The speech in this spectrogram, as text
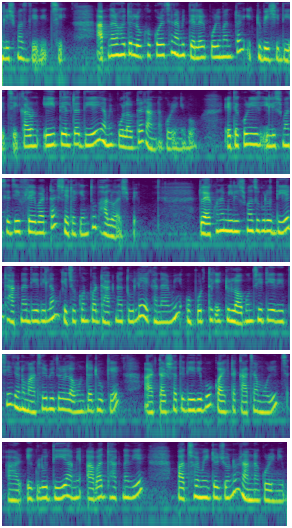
ইলিশ মাছ দিয়ে দিচ্ছি। আপনারা হয়তো লক্ষ্য করেছেন আমি তেলের পরিমাণটা একটু বেশি দিয়েছি, কারণ এই তেলটা দিয়েই আমি পোলাওটা রান্না করে নিব। এতে করে ইলিশ মাছের যে ফ্লেভারটা সেটা কিন্তু ভালো আসবে। তো এখন আমি ইলিশ মাছগুলো দিয়ে ঢাকনা দিয়ে দিলাম। কিছুক্ষণ পর ঢাকনা তুলে এখানে আমি উপর থেকে একটু লবণ ছিটিয়ে দিচ্ছি যেন মাছের ভিতরে লবণটা ঢুকে। আর তার সাথে দিয়ে দিব কয়েকটা কাঁচা মরিচ আর এগুলো দিয়ে আমি আবার ঢাকনা দিয়ে পাঁচ ছয় মিনিটের জন্য রান্না করে নিব।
